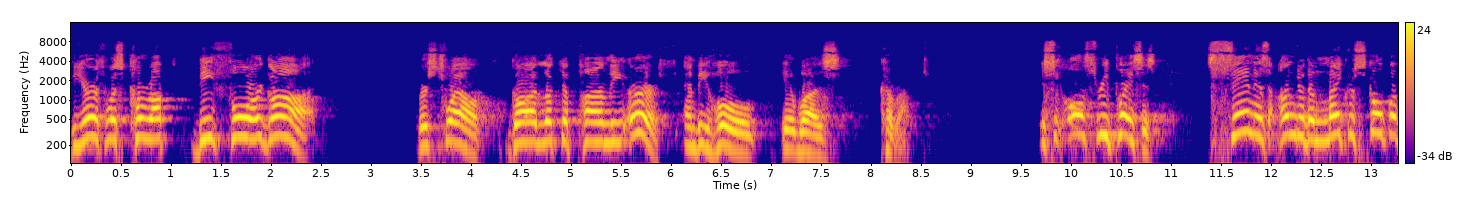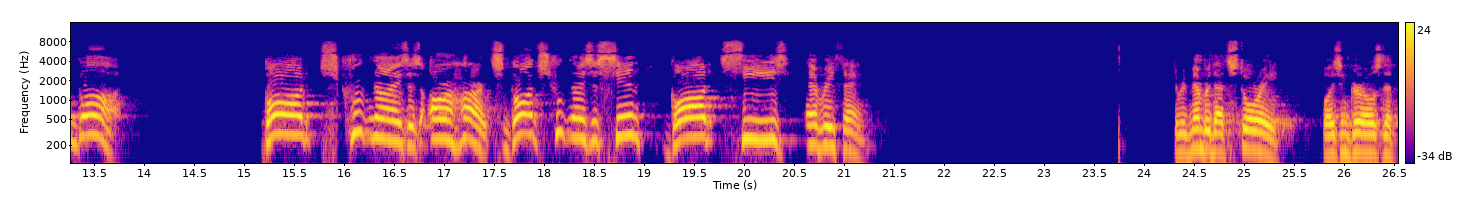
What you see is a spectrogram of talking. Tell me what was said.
The earth was corrupt before God. Verse 12. God looked upon the earth, and behold, it was corrupt. You see, all three places, sin is under the microscope of God. God scrutinizes our hearts. God scrutinizes sin. God sees everything. To remember that story, boys and girls, that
